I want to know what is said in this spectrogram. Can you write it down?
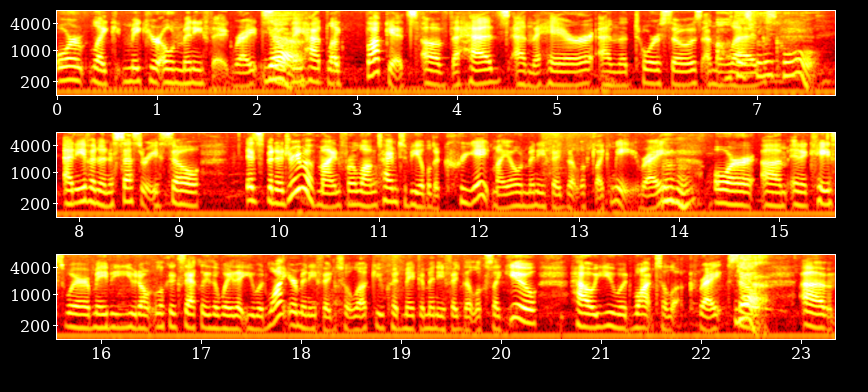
or like make your own minifig, right? Yeah. So they had like buckets of the heads and the hair and the torsos and the oh, legs that's really cool. and even an accessory. So it's been a dream of mine for a long time to be able to create my own minifig that looked like me, right? Mm-hmm. Or um, in a case where maybe you don't look exactly the way that you would want your minifig to look, you could make a minifig that looks like you, how you would want to look, right? So Yeah. um,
